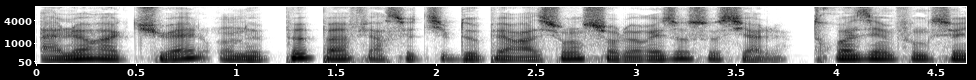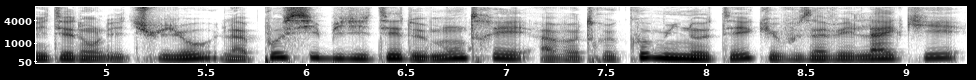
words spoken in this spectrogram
à l'heure actuelle, on ne peut pas faire ce type d'opération sur le réseau social. Troisième fonctionnalité dans les tuyaux, la possibilité de montrer à votre communauté que vous avez liké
